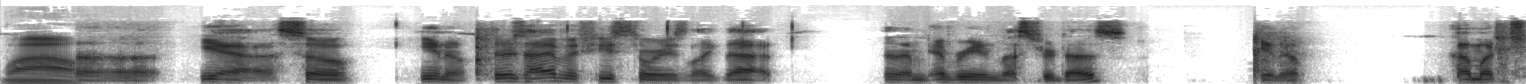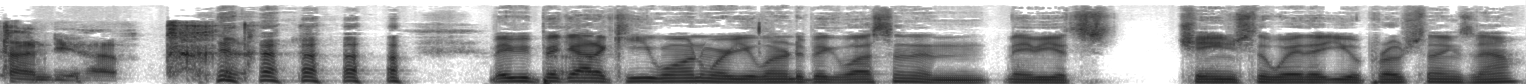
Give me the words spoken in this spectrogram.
Wow. Uh, yeah. So you know, there's I have a few stories like that, and every investor does. You know, how much time do you have? maybe pick out a key one where you learned a big lesson, and maybe it's changed the way that you approach things now.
